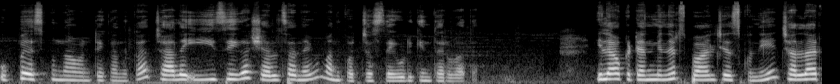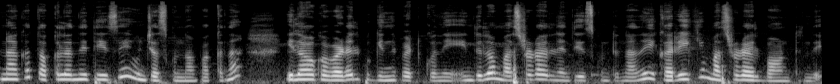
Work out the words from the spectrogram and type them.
ఉప్పు వేసుకున్నామంటే కనుక చాలా ఈజీగా షెల్స్ అనేవి మనకు వచ్చేస్తాయి ఉడికిన తర్వాత. ఇలా ఒక టెన్ మినిట్స్ బాయిల్ చేసుకుని చల్లారినాక తొక్కలన్నీ తీసి ఉంచేసుకుందాం పక్కన. ఇలా ఒక వెడల్పు గిన్నె పెట్టుకొని ఇందులో మస్టర్డ్ ఆయిల్ నేను తీసుకుంటున్నాను. ఈ కర్రీకి మస్టర్డ్ ఆయిల్ బాగుంటుంది.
